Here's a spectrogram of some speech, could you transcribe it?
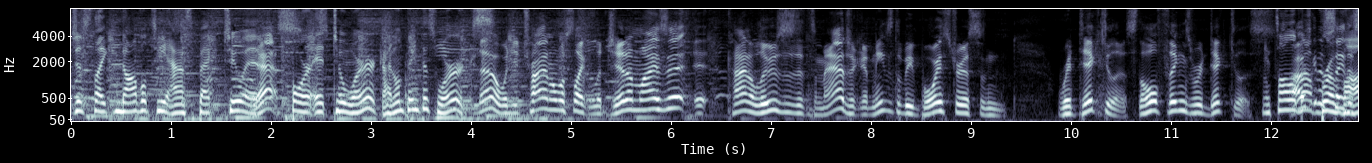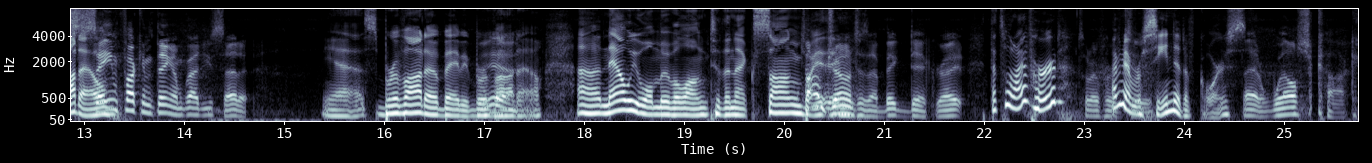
just like novelty aspect to it Yes. for it to work. I don't think this works. No, when you try and almost like legitimize it, it kind of loses its magic. It needs to be boisterous and ridiculous. The whole thing's ridiculous. It's all I was about gonna Say the bravado. same fucking thing. I'm glad you said it. Yes, bravado, baby, bravado. Uh, now we will move along to the next song. Tom by Jones is a big dick, right? That's what I've heard. That's what I've heard. I've never too. seen it, of course. that Welsh cock.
